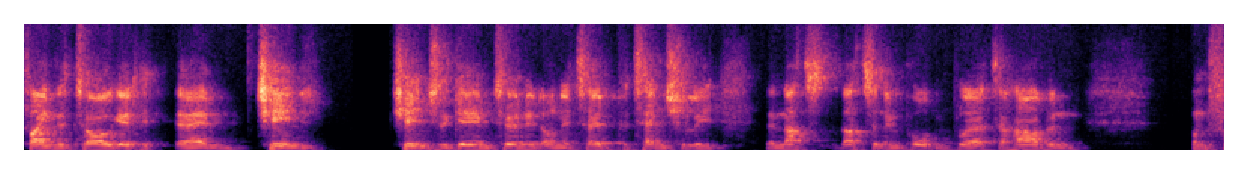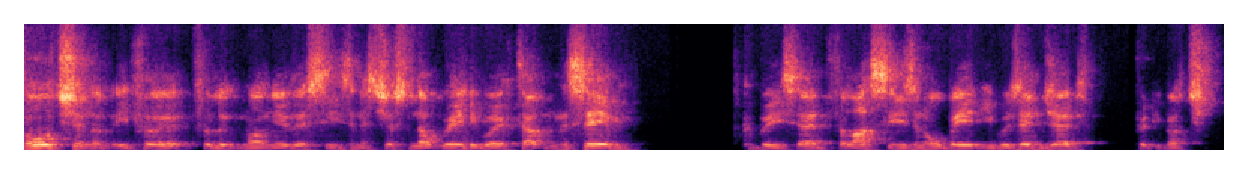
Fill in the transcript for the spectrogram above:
find the target and change change the game, turn it on its head potentially. Then that's that's an important player to have. And unfortunately for for Luke Molyneux this season, it's just not really worked out. And the same could be said for last season, albeit he was injured pretty much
